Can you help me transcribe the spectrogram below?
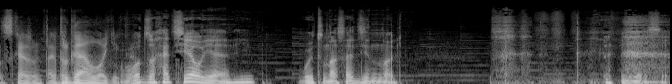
скажем так, другая логика. Вот захотел я, и будет у нас 1-0. Версия.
